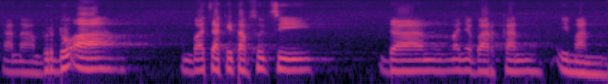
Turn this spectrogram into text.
karena berdoa, membaca kitab suci dan menyebarkan iman.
